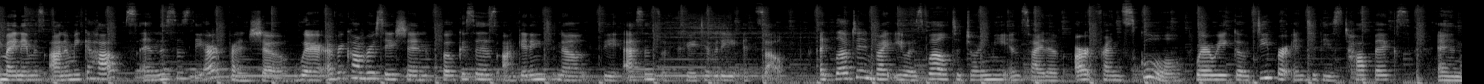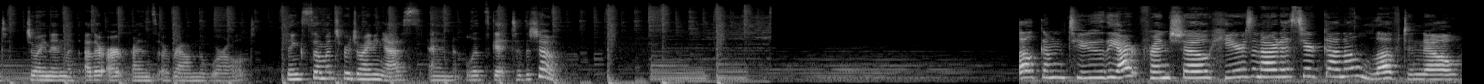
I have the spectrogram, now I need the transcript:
my name is Annamieka Hops, and this is the Art Friends Show, where every conversation focuses on getting to know the essence of creativity itself. I'd love to invite you as well to join me inside of Art Friends School, where we go deeper into these topics and join in with other art friends around the world. Thanks so much for joining us, and let's get to the show. Welcome to the Art Friends Show. Here's an artist you're gonna love to know.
